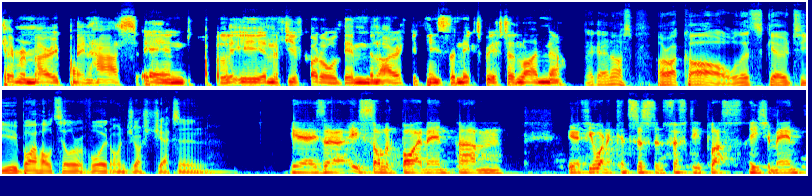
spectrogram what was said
Cameron Murray, Payne Haas, and Papali'i. And if you've got all of them, then I reckon he's the next best in line now. Okay, nice. All right, Kyle. Let's go to you. Buy, hold, sell, or avoid on Josh Jackson. Yeah, he's a he's solid buy, man. Um, yeah, if you want a consistent 50 plus, he's your man.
